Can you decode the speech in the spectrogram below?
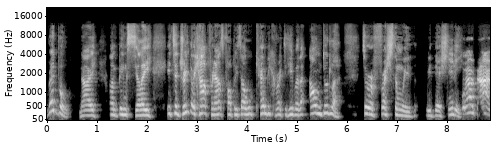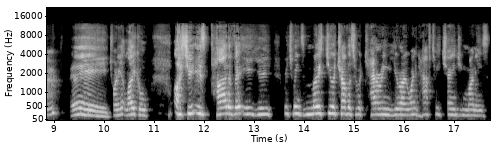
Red Bull. No, I'm being silly. It's a drink that I can't pronounce properly, so I can be corrected here by the Almdudler to refresh them with, with their schnitty. Well done. Hey, trying to get local. Austria is part of the EU, which means most Euro travellers who are carrying euro won't have to be changing monies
